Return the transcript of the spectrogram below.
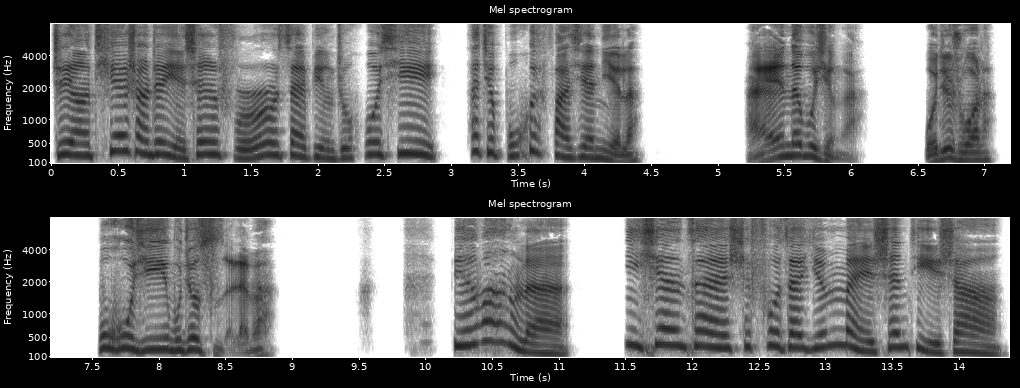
只要贴上这隐身符，再屏住呼吸，他就不会发现你了。”哎，那不行啊！我就说了，不呼吸不就死了吗？别忘了。你现在是附在云美身体上。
